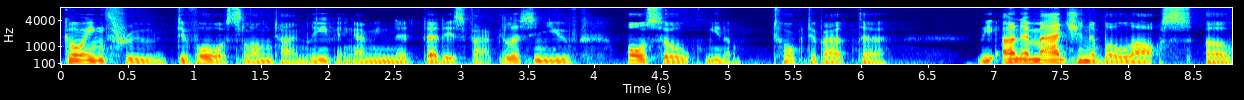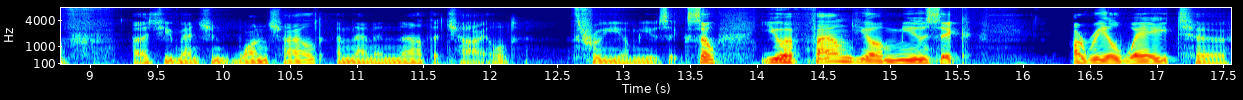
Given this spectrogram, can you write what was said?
going through divorce, long time leaving. I mean, that that is fabulous, and you've also you know talked about the the unimaginable loss of, as you mentioned, one child and then another child through your music. So you have found your music a real way to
